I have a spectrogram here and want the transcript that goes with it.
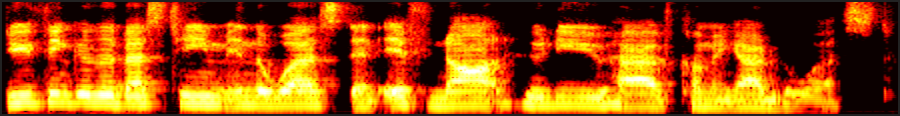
do you think they're the best team in the West? And if not, who do you have coming out of the West?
